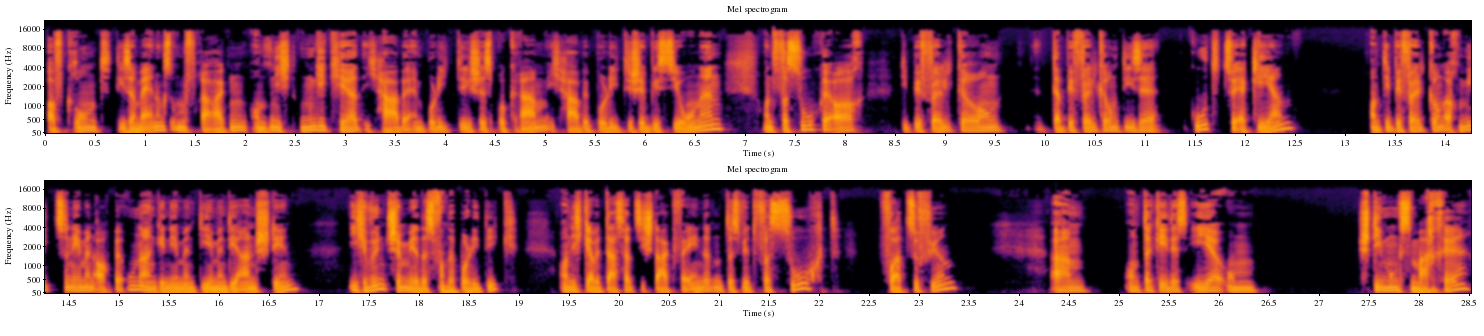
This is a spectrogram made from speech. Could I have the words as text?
aufgrund dieser Meinungsumfragen und nicht umgekehrt, ich habe ein politisches Programm, ich habe politische Visionen und versuche auch die Bevölkerung, der Bevölkerung diese gut zu erklären und die Bevölkerung auch mitzunehmen, auch bei unangenehmen Themen, die anstehen. Ich wünsche mir das von der Politik und ich glaube, das hat sich stark verändert und das wird versucht fortzuführen. Ähm, und da geht es eher um Stimmungsmache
